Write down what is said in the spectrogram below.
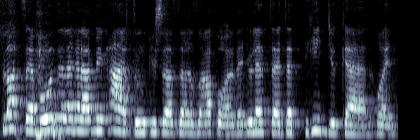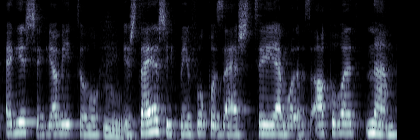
placebo, de legalább még ártunk is azzal az alkoholvegyülettel, tehát higgyük el, hogy egészségjavító Mm. és teljesítményfokozás céljából az alkoholt nem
